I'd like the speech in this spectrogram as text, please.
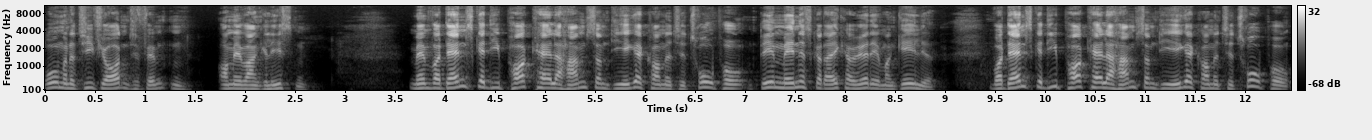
Romerne 10, 14-15 om evangelisten. Men hvordan skal de påkalde ham, som de ikke er kommet til tro på? Det er mennesker, der ikke har hørt evangeliet. Hvordan skal de påkalde ham, som de ikke er kommet til tro på?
